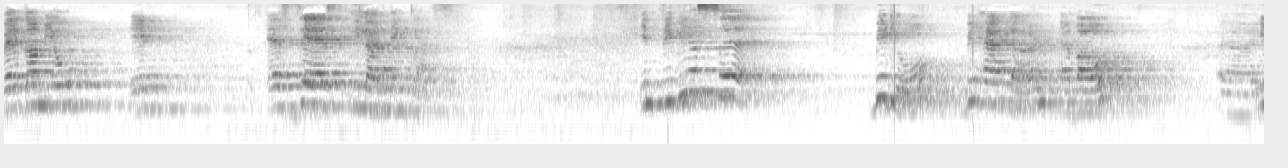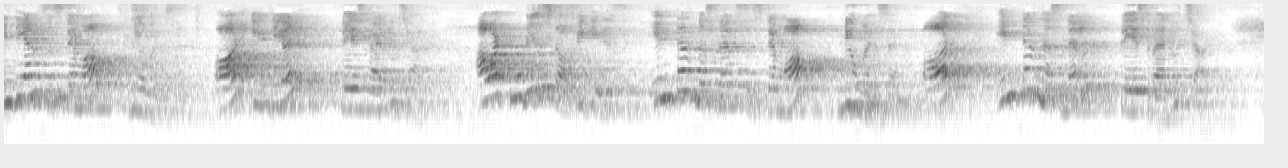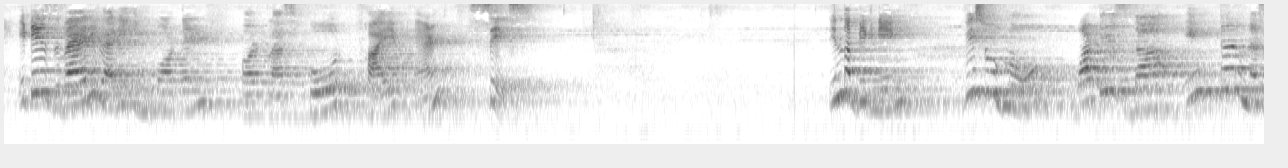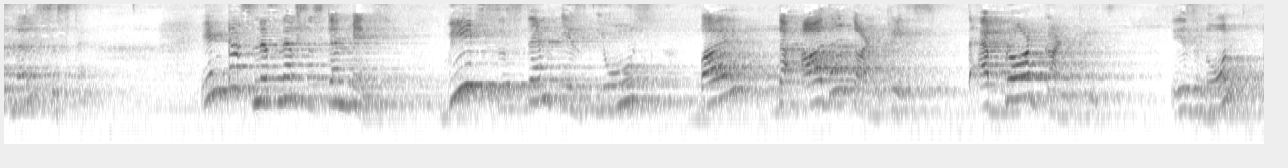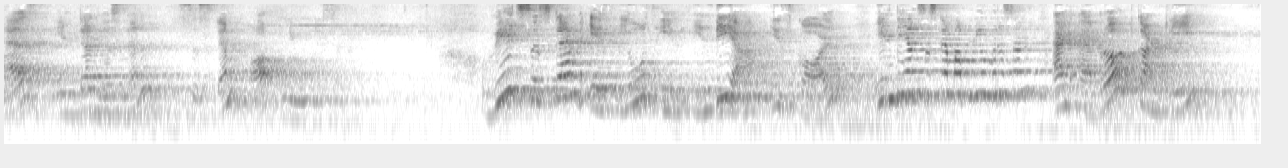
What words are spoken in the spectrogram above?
welcome you in SJS e-learning class. In previous uh, video, we have learned about uh, Indian system of numeration or Indian place value chart. Our today's topic is International System of Numeration or International Place Value Chart. It is very very important for class 4, 5 and 6. In the beginning, we should know what is the international system. International system means which system is used by the other countries, the abroad countries is known as international system of numeration. Is used in India is called Indian system of numeration and abroad country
